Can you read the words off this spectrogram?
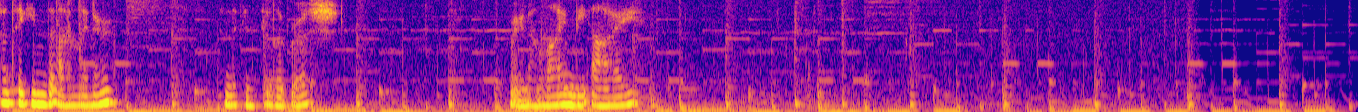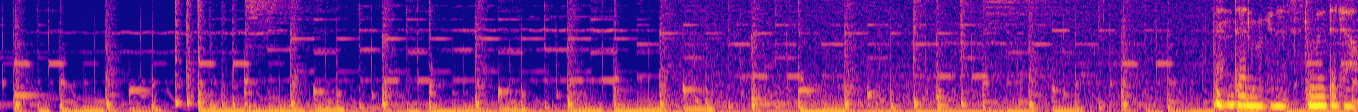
Now taking the eyeliner and the concealer brush, we're going to line the eye then we're going to smooth it out.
